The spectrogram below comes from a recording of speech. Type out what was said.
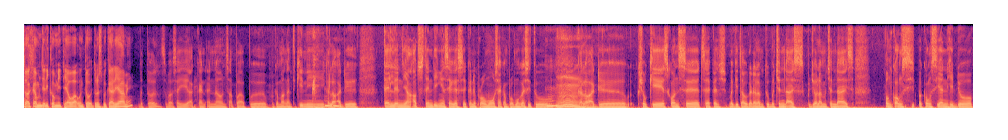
itu akan menjadi komuniti awak untuk terus berkarya, Meh? Betul sebab saya akan announce apa-apa perkembangan terkini kalau ada talent yang outstanding yang saya rasa kena promo saya akan promo kat situ. Hmm. Kalau ada showcase, konsert saya akan bagi tahu kat dalam tu merchandise, penjualan merchandise, pengkongsi, perkongsian hidup,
